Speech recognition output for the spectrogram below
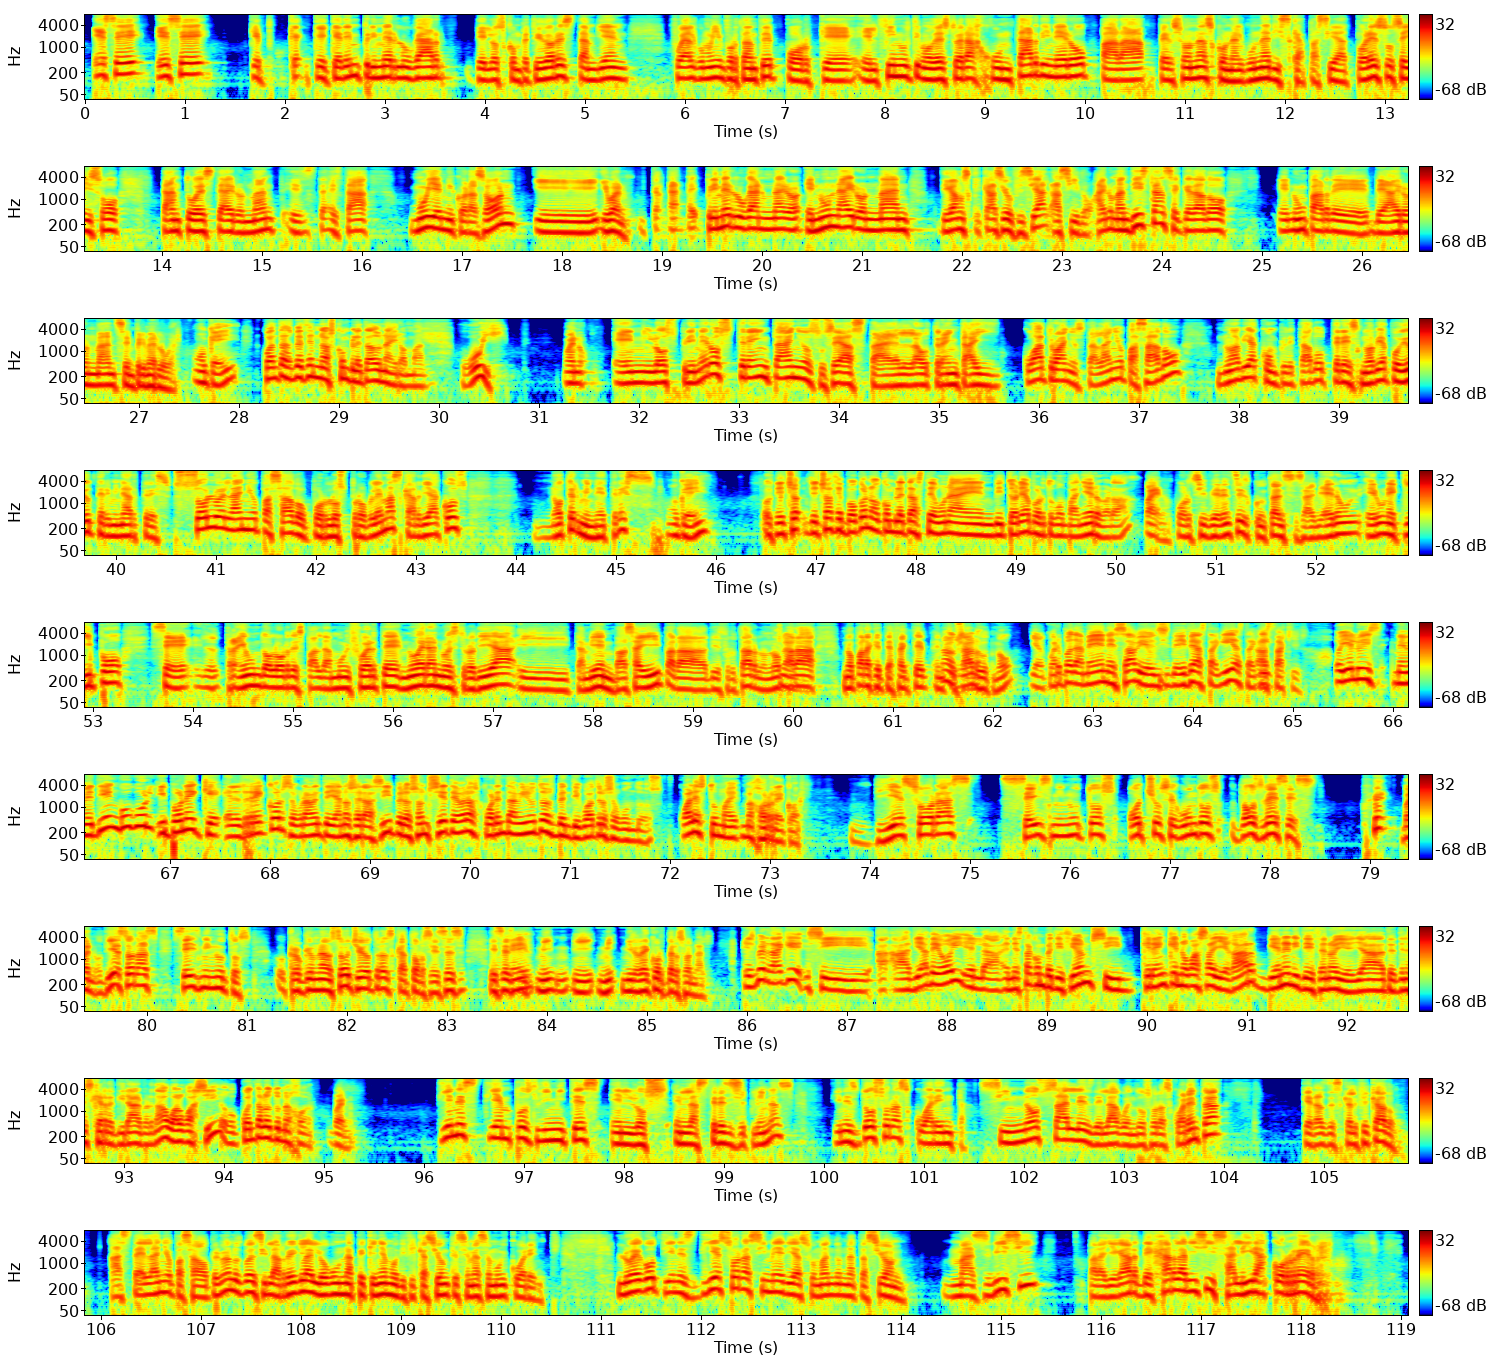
Ese, ese que, que, que quedé en primer lugar de los competidores también fue algo muy importante porque el fin último de esto era juntar dinero para personas con alguna discapacidad. Por eso se hizo tanto este Ironman. Está, está muy en mi corazón y, y, bueno, primer lugar en un, Iron, en un Ironman, digamos que casi oficial, ha sido Ironman Distance. He quedado en un par de, de Ironmans en primer lugar. Ok. ¿Cuántas veces no has completado un Ironman? Uy, bueno, en los primeros 30 años, o sea, hasta el 34 años, hasta el año pasado, no había completado tres, no había podido terminar tres. Solo el año pasado, por los problemas cardíacos, no terminé tres. Ok. De hecho, de hecho, hace poco no completaste una en Vitoria por tu compañero, ¿verdad? Bueno, por diferentes circunstancias. Era un, era un equipo, se traía un dolor de espalda muy fuerte, no era nuestro día y también vas ahí para disfrutarlo, no, claro. para, no para que te afecte en no, tu claro. salud, ¿no? Y el cuerpo también es sabio, y si te dice hasta aquí, hasta aquí. Hasta aquí. Oye Luis, me metí en Google y pone que el récord, seguramente ya no será así, pero son 7 horas 40 minutos 24 segundos. ¿Cuál es tu mejor récord? 10 horas 6 minutos, 8 segundos, dos veces. Bueno, 10 horas, 6 minutos. Creo que unas 8 y otras 14. Ese es, ese okay. es mi, mi, mi, mi récord personal. Es verdad que si a, a día de hoy, en, la, en, esta competición, si creen que no vas a llegar, vienen y te dicen, oye, ya te tienes que retirar, ¿verdad? O algo así. O cuéntalo tú mejor. Bueno, tienes tiempos límites en, los, en las tres disciplinas. Tienes 2 horas 40. Si no sales del agua en 2 horas 40, quedas descalificado. Hasta el año pasado. Primero les voy a decir la regla y luego una pequeña modificación que se me hace muy coherente. Luego tienes 10 horas y media sumando natación más bici para llegar, dejar la bici y salir a correr.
